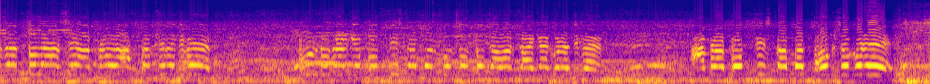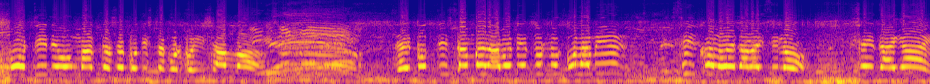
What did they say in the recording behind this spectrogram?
বুলডোজার চলে আসে, আপনারা রাস্তা ছেড়ে দিবেন। বুলডোজারকে বত্রিশ নম্বর পর্যন্ত যাওয়ার জায়গা করে দিবেন। আমরা বত্রিশ নম্বর ধ্বংস করে মসজিদ এবং মাদ্রাসা প্রতিষ্ঠা করব, ইনশাআল্লাহ। যে বত্রিশ নম্বর আমাদের জন্য গোলামীর শৃঙ্খল হয়ে দাঁড়াইছিল, সেই জায়গায়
